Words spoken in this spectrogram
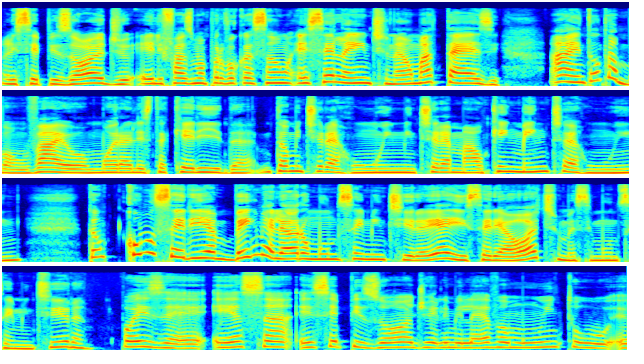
esse episódio, ele faz uma provocação excelente, né? Uma tese. Ah, então tá bom, vai, ô moralista querida. Então mentira é ruim, mentira é mal, quem mente é ruim. Então, como seria bem melhor um mundo sem mentira? E aí, seria ótimo esse mundo sem mentira? Pois é, essa, esse episódio ele me leva muito. Eu,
